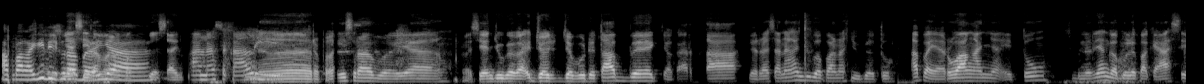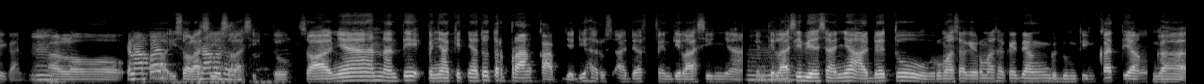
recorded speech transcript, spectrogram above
apalagi di Akhirnya Surabaya. Panas sekali. Bener, apalagi Surabaya. Kasihan juga kayak Ja- Jabodetabek, Jakarta. Daerah sana kan juga panas juga tuh. Apa ya, ruangannya itu sebenarnya nggak boleh pakai AC kan. Hmm. Kalau Kenapa? uh, isolasi Kenapa isolasi itu. Soalnya nanti penyakitnya tuh terperangkap, jadi harus ada ventilasinya. Hmm. Ventilasi biasanya ada tuh rumah sakit rumah sakit yang gedung tingkat yang nggak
